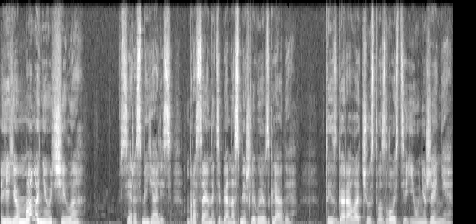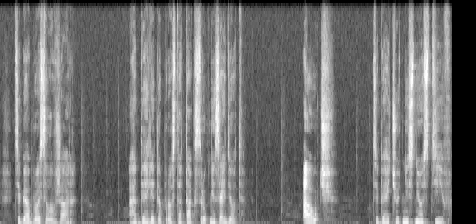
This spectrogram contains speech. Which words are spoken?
Ее мама не учила?» Все рассмеялись, бросая на тебя насмешливые взгляды. Ты сгорала от чувства злости и унижения, тебя бросило в жар. Адель это просто так с рук не сойдет. Ауч! Тебя чуть не снес Стив.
